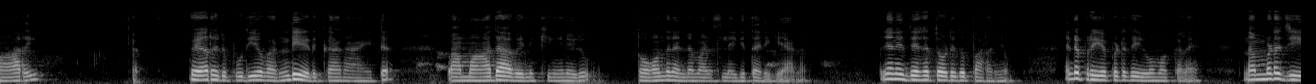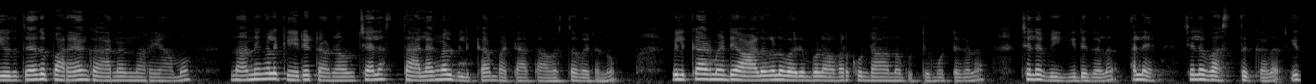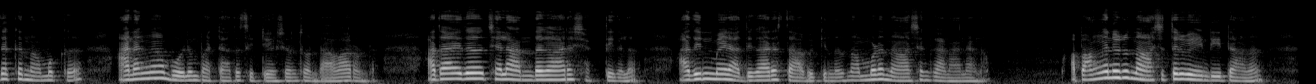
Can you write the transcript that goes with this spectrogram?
മാറി വേറൊരു പുതിയ വണ്ടി എടുക്കാനായിട്ട് മാതാവ് എനിക്കിങ്ങനെ ഒരു തോന്നൽ എന്റെ മനസ്സിലേക്ക് തരികയാണ്. അപ്പം ഞാൻ ഇദ്ദേഹത്തോട് ഇത് പറഞ്ഞു. എന്റെ പ്രിയപ്പെട്ട ദൈവമക്കളെ നമ്മുടെ ജീവിതത്തിൽ അത് പറയാൻ കാരണം എന്നറിയാമോ? നിങ്ങൾ കേട്ടിട്ടുണ്ടാവും ചില സ്ഥലങ്ങൾ വിൽക്കാൻ പറ്റാത്ത അവസ്ഥ വരുന്നു. വിൽക്കാൻ വേണ്ടി ആളുകൾ വരുമ്പോൾ അവർക്കുണ്ടാകുന്ന ബുദ്ധിമുട്ടുകൾ ചില വീടുകൾ അല്ലേ? ചില വസ്തുക്കൾ ഇതൊക്കെ നമുക്ക് അനങ്ങാൻ പോലും പറ്റാത്ത സിറ്റുവേഷൻസ് ഉണ്ടാവാറുണ്ട്. അതായത് ചില അന്ധകാര ശക്തികൾ അതിന്മേൽ അധികാരം സ്ഥാപിക്കുന്നത് നമ്മുടെ നാശം കാണാനാണ്. അപ്പം അങ്ങനെ ഒരു നാശത്തിന് വേണ്ടിയിട്ടാണ്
